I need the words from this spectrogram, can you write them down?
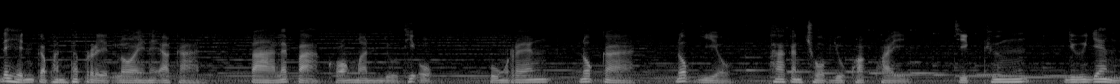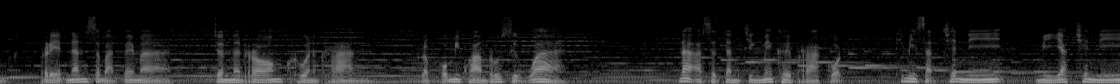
ได้เห็นกับพันธเปรตลอยในอากาศ ตาและปากของมันอยู่ที่อก ฝูงแร้ง นกกา นกเหยี่ยว พากันโฉบอยู่ควักไข่จิกถึง ยื้อแย่ง เปรตนั้นสะบัดไปมา จนมันร้องครวญคราง กระผมมีความรู้สึกว่า น่าอัศจรรย์จริงไม่เคยปรากฏ ที่มีสัตว์เช่นนี้ มียักษ์เช่นนี้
